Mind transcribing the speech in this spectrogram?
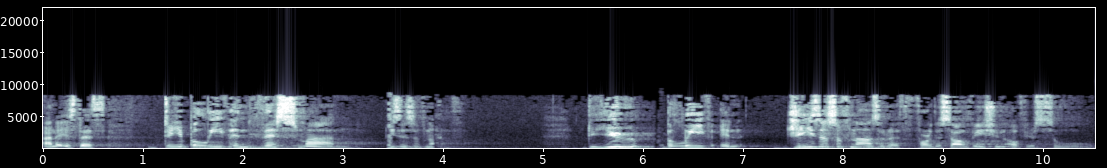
And it is this. Do you believe in this man, Jesus of Nazareth? Do you believe in Jesus of Nazareth for the salvation of your soul?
